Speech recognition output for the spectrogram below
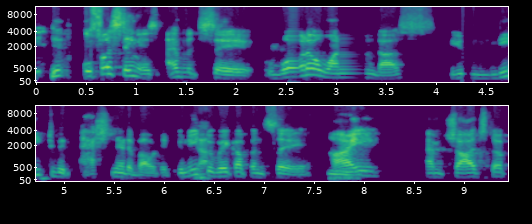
Mm-hmm. The first thing is, I would say, whatever one does you need to be passionate about it. You need yeah. to wake up and say, mm. I am charged up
